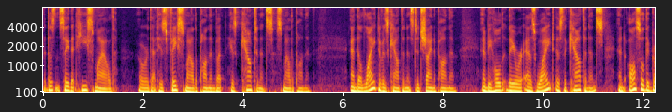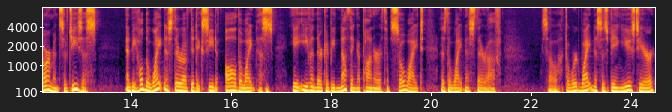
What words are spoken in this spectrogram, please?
It doesn't say that he smiled or that his face smiled upon them, but his countenance smiled upon them. And the light of his countenance did shine upon them. And behold, they were as white as the countenance, and also the garments of Jesus. And behold, the whiteness thereof did exceed all the whiteness, yea, even there could be nothing upon earth so white as the whiteness thereof. So the word whiteness is being used here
